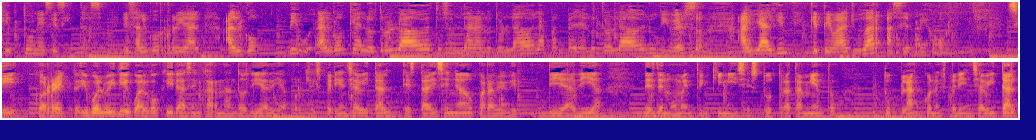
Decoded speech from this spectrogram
que tú necesitas, es algo real, algo vivo, algo que al otro lado de tu celular, al otro lado de la pantalla, al otro lado del universo, hay alguien que te va a ayudar a ser mejor. Sí, correcto. Y vuelvo y digo algo que irás encarnando día a día, porque experiencia vital está diseñado para vivir día a día desde el momento en que inicies tu tratamiento, tu plan con experiencia vital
